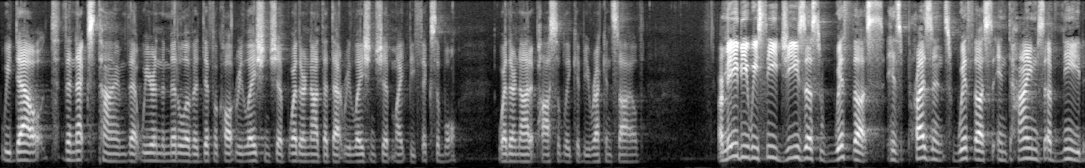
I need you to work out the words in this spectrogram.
we doubt the next time that we are in the middle of a difficult relationship whether or not that that relationship might be fixable, whether or not it possibly could be reconciled. Or maybe we see Jesus with us, his presence with us in times of need.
